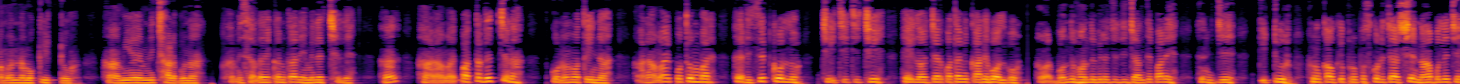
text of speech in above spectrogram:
আমার নামও কিট্টু। আমিও এমনি ছাড়বো না। আমি সালা এখানকার এমএলএ ছেলে হ্যাঁ? আর আমায় পাত্তা দিচ্ছে না। কোনো মতেই না। আর আমায় প্রথমবার রিসেট করল। ছি ছি ছি ছি, এই লজ্জার কথা আমি কারে বলব? আমার বন্ধু বান্ধবীরা যদি জানতে পারে যে কিট্টু কাউকে প্রপোজ করেছে আর সে না বলেছে,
